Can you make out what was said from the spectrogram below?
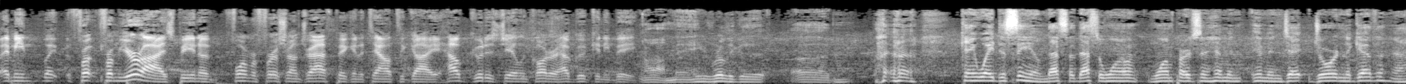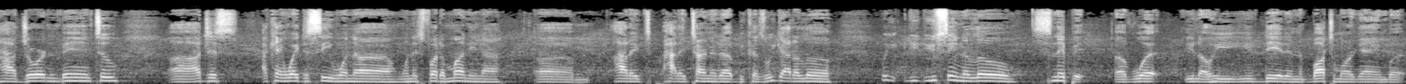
I mean, like, from, from your eyes, being a former first round draft pick and a talented guy, how good is Jalen Carter? How good can he be? Oh man, he's really good. Um, can't wait to see him. That's a, that's the one one person him and him and J- Jordan together, and how Jordan been too. Uh, I just I can't wait to see when uh, when it's for the money now. Um, how they how they turn it up because we got a little we you, you seen a little snippet of what you know he, he did in the Baltimore game, but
